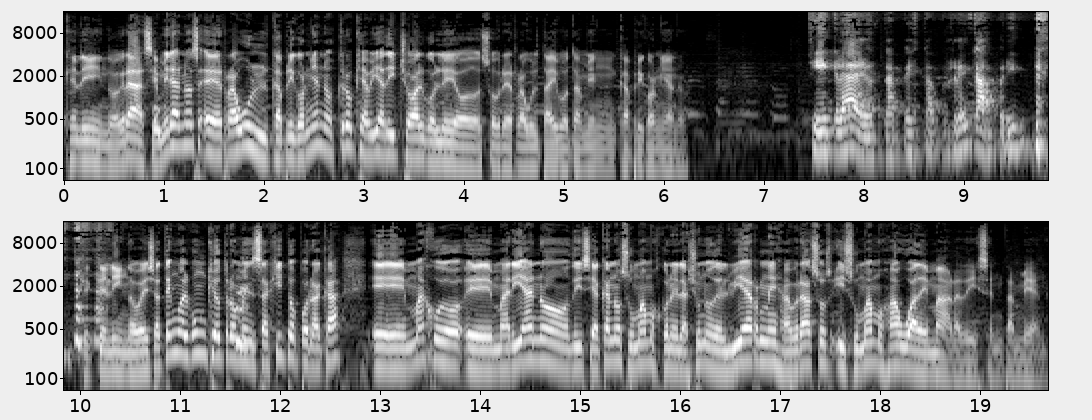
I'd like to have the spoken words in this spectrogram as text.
qué lindo, gracias. Mira, no sé, eh, Raúl Capricorniano, creo que había dicho algo Leo sobre Raúl Taibo también Capricorniano. Sí, claro, es re capri. Qué, lindo, Bella. Tengo algún que otro mensajito por acá. Eh, Majo eh, Mariano dice, acá nos sumamos con el ayuno del viernes, abrazos y sumamos agua de mar, dicen también.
